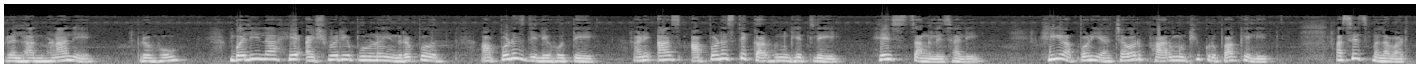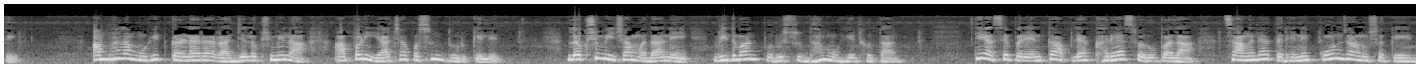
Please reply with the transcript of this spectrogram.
प्रल्हाद म्हणाले प्रभू बलीला हे ऐश्वर्यपूर्ण इंद्रपद आपणच दिले होते आणि आज आपणच ते काढून घेतले हेच चांगले झाले. ही आपण याच्यावर फार मोठी कृपा केलीत असेच मला वाटते. आम्हाला मोहित करणाऱ्या राज्यलक्ष्मीला आपण याच्यापासून दूर केलेत. लक्ष्मीच्या मदाने विद्वान पुरुष सुद्धा मोहित होतात. ती असेपर्यंत आपल्या खऱ्या स्वरूपाला चांगल्या तऱ्हेने कोण जाणू शकेल?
